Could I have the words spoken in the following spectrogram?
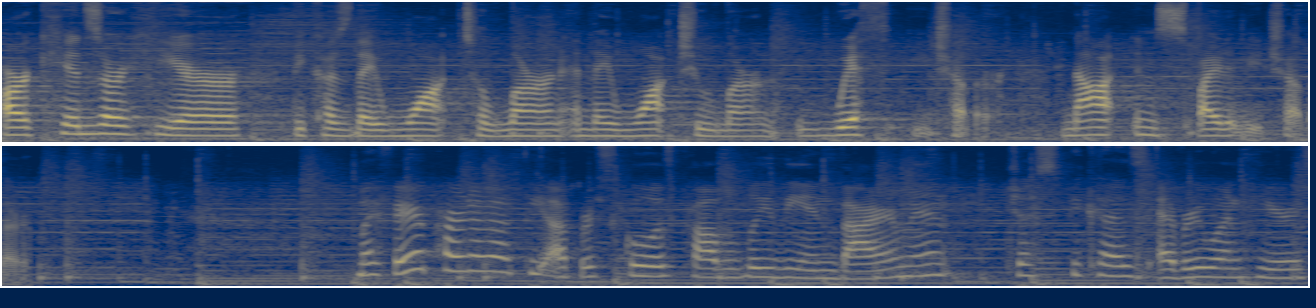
Our kids are here because they want to learn and they want to learn with each other, not in spite of each other. My favorite part about the upper school is probably the environment, just because everyone here is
